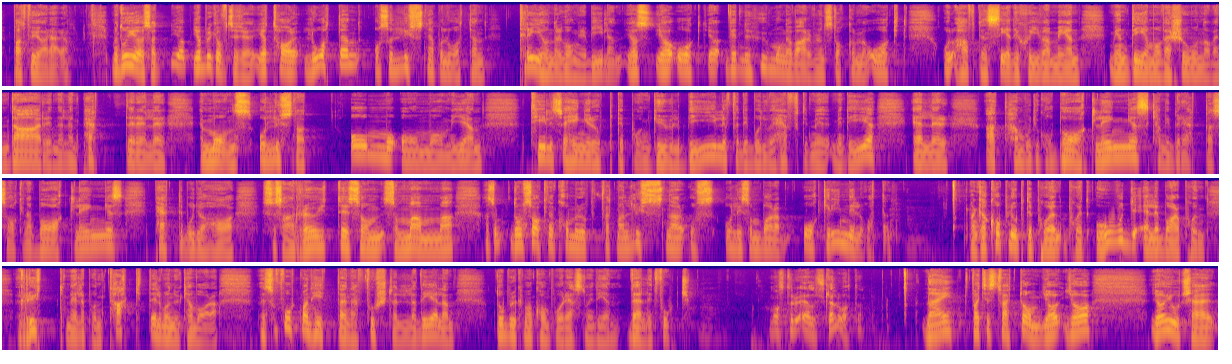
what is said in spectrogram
på att få göra det här. Men då gör jag så att jag, jag brukar ofta säga, jag tar låten och så lyssnar jag på låten 300 gånger i bilen. Jag, jag, har åkt, jag vet inte hur många varv runt Stockholm jag har åkt och haft en CD-skiva med en, med en demoversion av en Darin eller en Petter eller en Måns och lyssnat om och om och om igen. Tills jag hänger upp det på en gul bil, för det borde vara häftigt med, med det. Eller att han borde gå baklänges, kan vi berätta sakerna baklänges? Petter borde ha Susanne Reuter som, som mamma. Alltså, de sakerna kommer upp för att man lyssnar och, och liksom bara åker in i låten. Man kan koppla upp det på, en, på ett ord eller bara på en rytm eller på en takt eller vad det nu kan vara. Men så fort man hittar den här första lilla delen, då brukar man komma på resten av idén väldigt fort. Måste du älska låten? Nej, faktiskt tvärtom. Jag, jag, jag har gjort så här,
